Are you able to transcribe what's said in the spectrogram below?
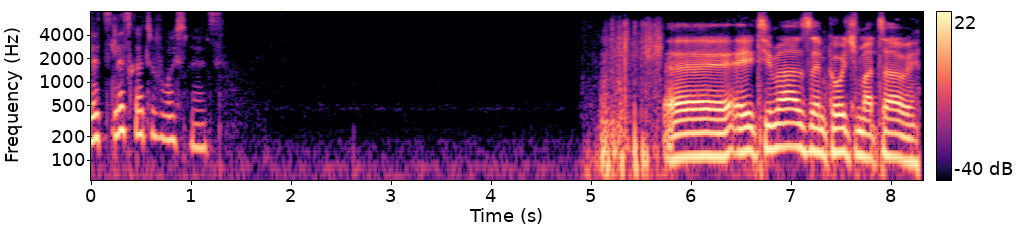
let's let's go to voice notes. Uh, Timas and Coach Mathawe.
